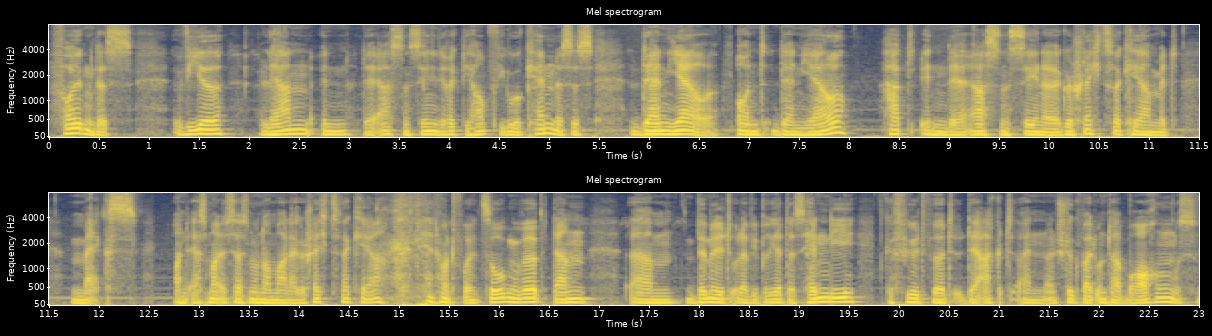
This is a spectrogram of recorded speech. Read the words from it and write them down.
Folgendes. Wir lernen in der ersten Szene direkt die Hauptfigur kennen. Es ist Danielle. Und Danielle hat in der ersten Szene Geschlechtsverkehr mit Max. Und erstmal ist das nur normaler Geschlechtsverkehr, der dort vollzogen wird. Dann ähm, bimmelt oder vibriert das Handy. Gefühlt wird der Akt ein, ein Stück weit unterbrochen. Es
